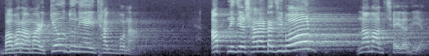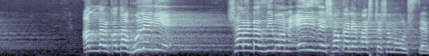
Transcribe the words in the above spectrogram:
বাবার আমার, কেউ দুনিয়ায় থাকব না। আপনি যে সারাটা জীবন নামাজ ছাইরা দিয়া আল্লাহর কথা ভুলে গিয়ে সারাটা জীবন এই যে সকালে পাঁচটার সময় উঠছেন,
